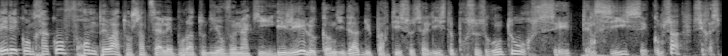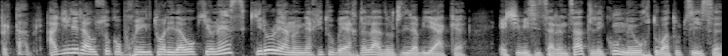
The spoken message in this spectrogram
bere kontrako fronte bat osatzea lepuratu dio Venaki. Il est le candidat du Parti Socialiste pour ce second tour. C'est ainsi, c'est comme ça, c'est respectable. Agilera auzoko proiektuari dagokionez, kirolean oinahitu behar dela ados dira biak. Etxi bizitzaren leku neurtu bat utziz.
